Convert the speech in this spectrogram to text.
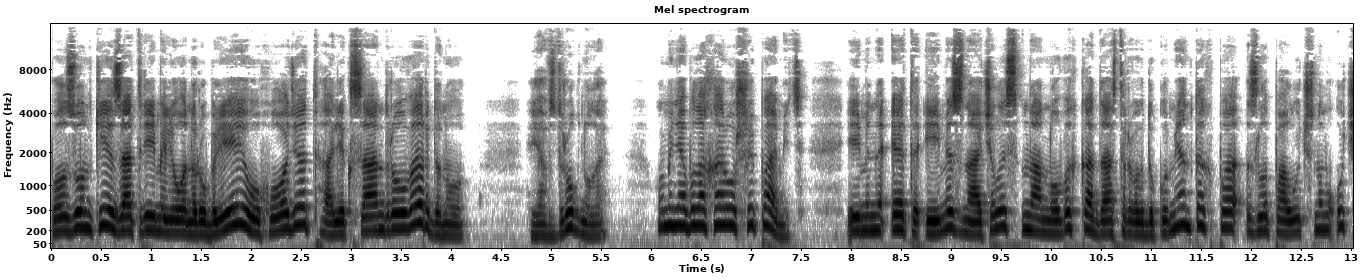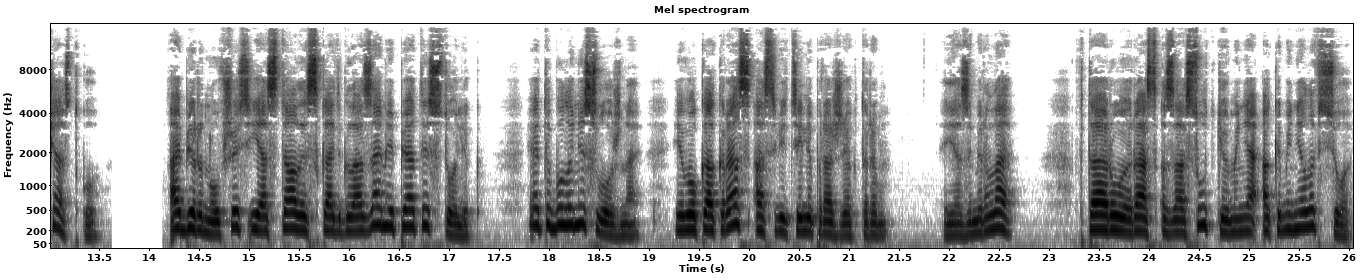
«Ползунки за три миллиона рублей уходят Александру Вердену». Я вздрогнула. У меня была хорошая память. Именно это имя значилось на новых кадастровых документах по злополучному участку. Обернувшись, я стал искать глазами пятый столик. Это было несложно. Его как раз осветили прожектором. Я замерла. Второй раз за сутки у меня окаменело все.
